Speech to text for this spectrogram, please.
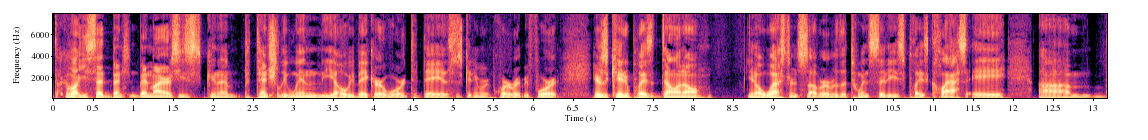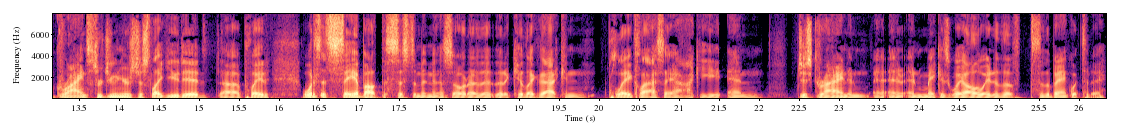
Talk about you said Ben, ben Meyers. He's going to potentially win the Hobey Baker Award today. This is getting reported right before it. Here's a kid who plays at Delano, you know, western suburb of the Twin Cities. Plays Class A, um, grinds through juniors just like you did. Uh, played. What does it say about the system in Minnesota that, that a kid like that can play Class A hockey and just grind and, and, and make his way all the way to the to the banquet today?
